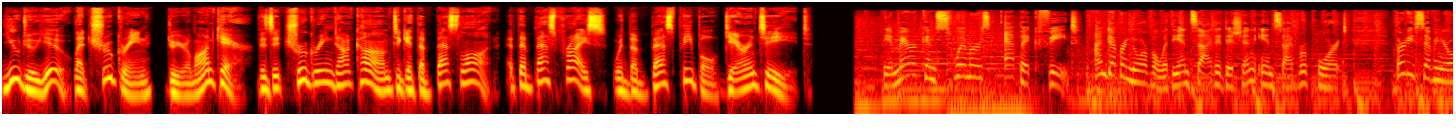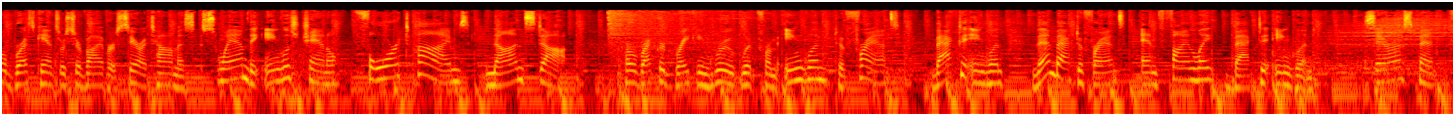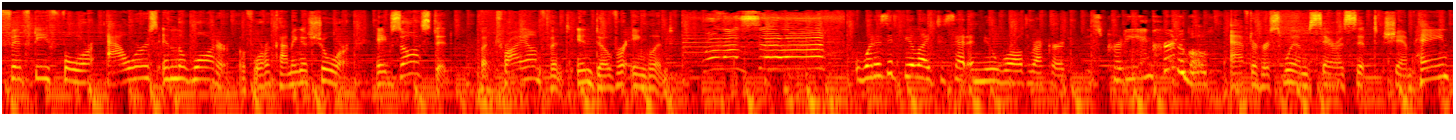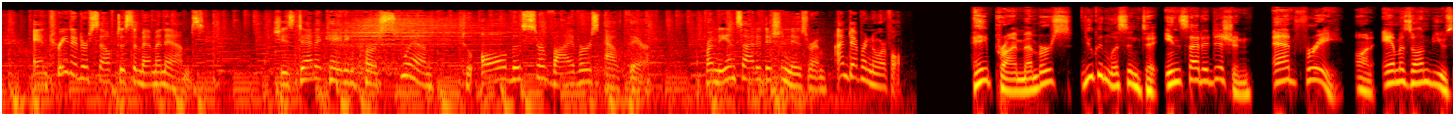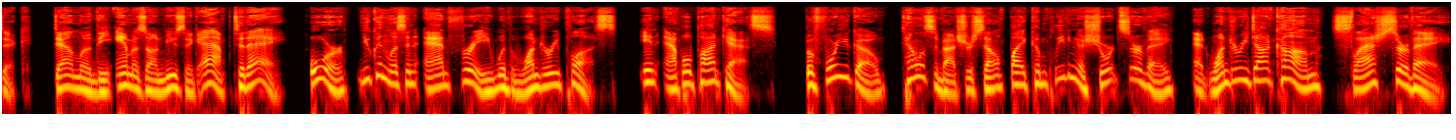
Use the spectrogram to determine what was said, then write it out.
You do you. Let TruGreen do your lawn care. Visit trugreen.com to get the best lawn at the best price with the best people guaranteed. The American swimmer's epic feat. I'm Deborah Norville with the Inside Edition Inside Report. 37 year old breast cancer survivor Sarah Thomas swam the English Channel four times nonstop. Her record breaking route went from England to France, back to England, then back to France, and finally back to England. Sarah spent 54 hours in the water before coming ashore, exhausted but triumphant in Dover, England. Well done, Sarah! What does it feel like to set a new world record? It's pretty incredible. After her swim, Sarah sipped champagne and treated herself to some M&Ms. She's dedicating her swim to all the survivors out there. From the Inside Edition newsroom, I'm Deborah Norville. Hey, Prime members, you can listen to Inside Edition ad free on Amazon Music. Download the Amazon Music app today. Or you can listen ad free with Wondery Plus in Apple Podcasts. Before you go, tell us about yourself by completing a short survey at wondery.com/survey.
